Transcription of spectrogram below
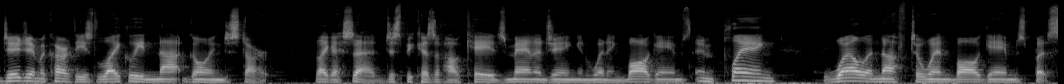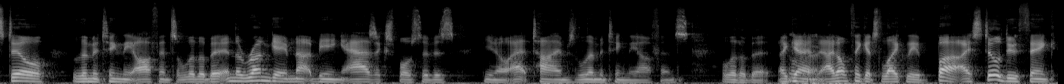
JJ McCarthy is likely not going to start. Like I said, just because of how Cade's managing and winning ball games and playing well enough to win ball games, but still limiting the offense a little bit, and the run game not being as explosive as you know at times limiting the offense a little bit. Again, okay. I don't think it's likely, but I still do think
